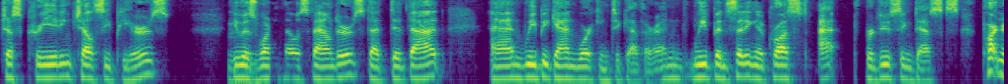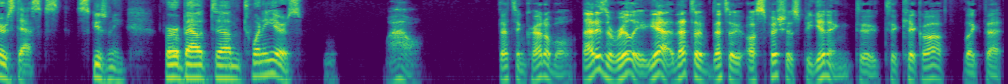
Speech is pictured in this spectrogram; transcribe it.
just creating Chelsea Piers. He was one of those founders that did that. And we began working together. And we've been sitting across at producing desks, partners' desks, excuse me, for about um, 20 years. Wow. That's incredible. That is a really, yeah, that's a that's a auspicious beginning to to kick off like that.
